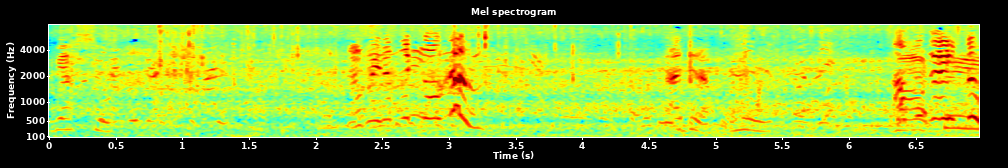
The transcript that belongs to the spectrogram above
biasa. Apa itu penuh ke? Tak ada lah penuh. Apa ke itu?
